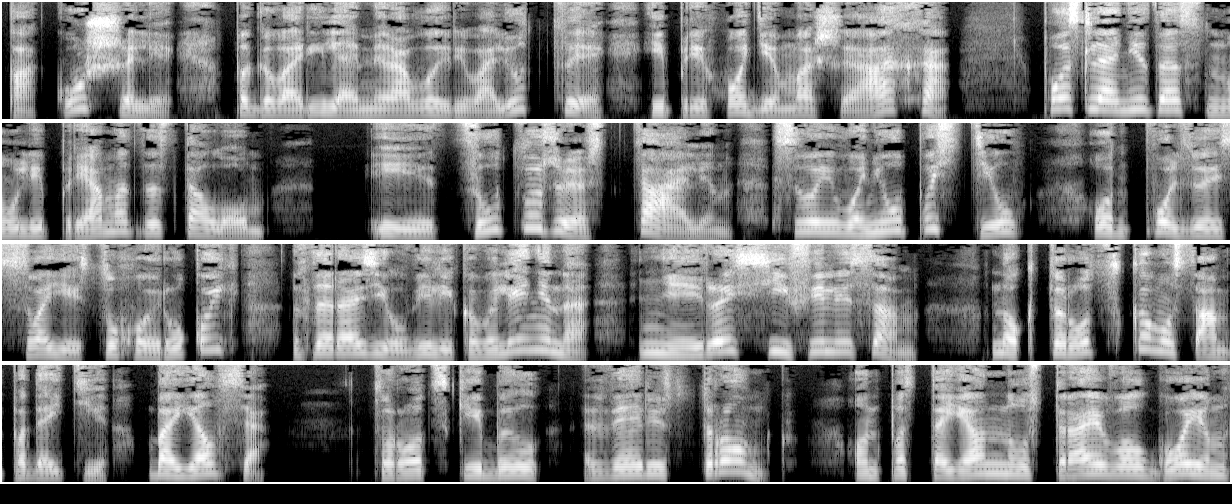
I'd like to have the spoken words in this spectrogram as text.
покушали, поговорили о мировой революции и приходе Машиаха, после они заснули прямо за столом. И тут уже Сталин своего не упустил. Он, пользуясь своей сухой рукой, заразил великого Ленина нейросифилисом — но к Троцкому сам подойти боялся. Троцкий был very strong, он постоянно устраивал гоем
